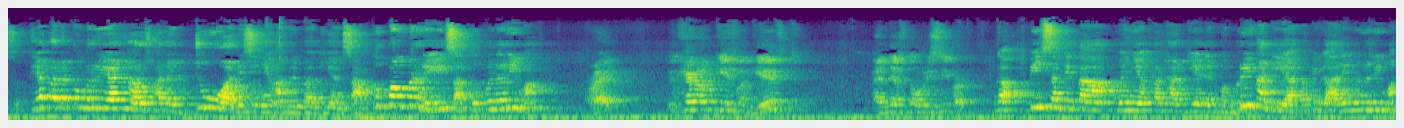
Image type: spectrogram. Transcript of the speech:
Setiap ada pemberian harus ada dua di sini yang ambil bagian. Satu pemberi, satu penerima. Alright? You cannot give a gift and there's no receiver. Nggak bisa kita menyiapkan hadiah dan memberi hadiah, tapi nggak ada yang menerima.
